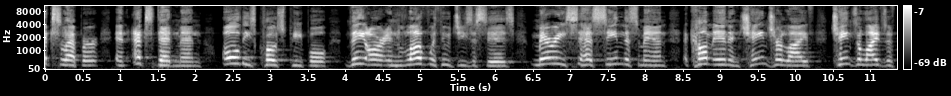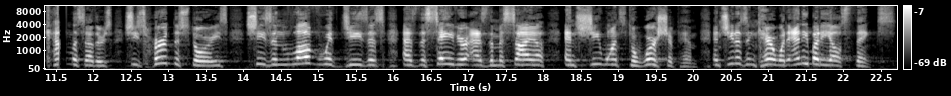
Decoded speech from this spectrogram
ex-leper an ex-dead man all these close people they are in love with who Jesus is. Mary has seen this man come in and change her life, change the lives of countless others. She's heard the stories. She's in love with Jesus as the Savior, as the Messiah, and she wants to worship him. And she doesn't care what anybody else thinks.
